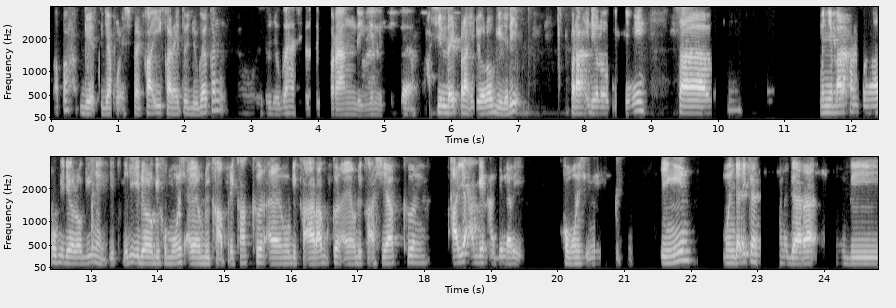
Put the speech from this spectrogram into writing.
apa G30 SPKI karena itu juga kan itu juga hasil dari perang dingin gitu. Ya, hasil dari perang ideologi. Jadi perang ideologi ini saling menyebarkan pengaruh ideologinya gitu. Jadi ideologi komunis ayah yang di ke Afrika ayah yang di ke Arab ayah yang di ke Asia kun, ayah agen-agen dari komunis ini gitu. ingin menjadikan negara di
